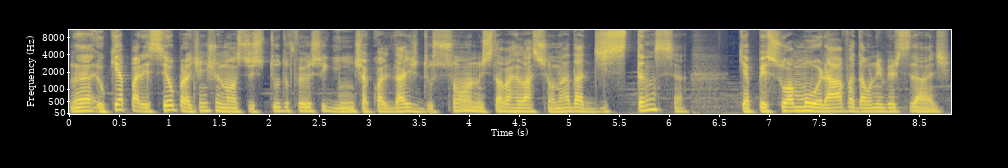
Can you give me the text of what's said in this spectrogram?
Né? O que apareceu para a gente no nosso estudo foi o seguinte: a qualidade do sono estava relacionada à distância que a pessoa morava da universidade.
